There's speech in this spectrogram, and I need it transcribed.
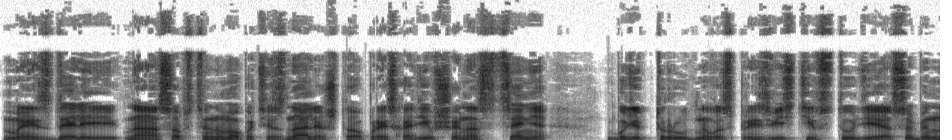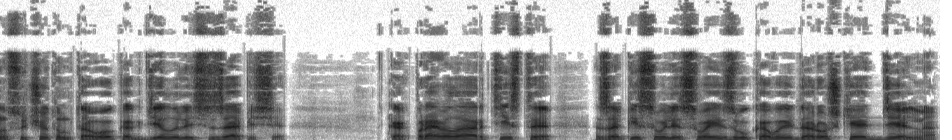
Мы с Делией на собственном опыте знали, что происходившее на сцене будет трудно воспроизвести в студии, особенно с учетом того, как делались записи. Как правило, артисты записывали свои звуковые дорожки отдельно.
